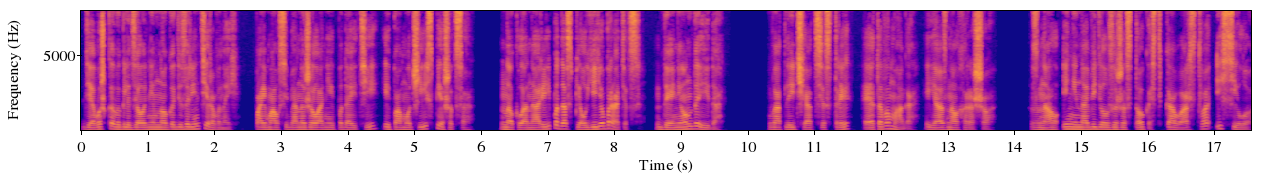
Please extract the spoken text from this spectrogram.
Девушка выглядела немного дезориентированной. Поймал себя на желании подойти и помочь ей спешиться. Но к Ланарии подоспел ее братец, Дэнион Деида. В отличие от сестры, этого мага я знал хорошо. Знал и ненавидел за жестокость, коварство и силу.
